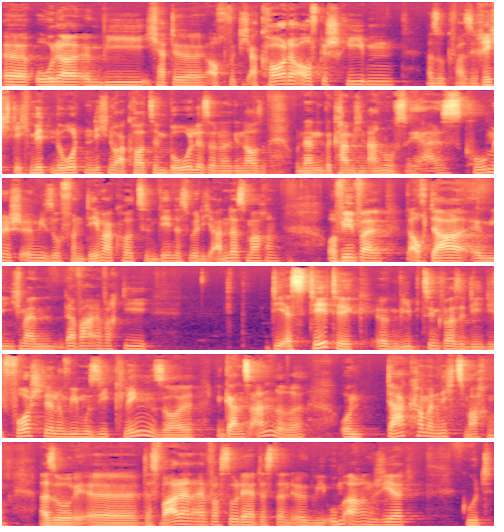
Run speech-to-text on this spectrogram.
Äh, oder irgendwie, ich hatte auch wirklich Akkorde aufgeschrieben, also quasi richtig mit Noten, nicht nur Akkordsymbole, sondern genauso. Und dann bekam ich einen Anruf, so, ja, das ist komisch, irgendwie so von dem Akkord zu dem, das würde ich anders machen. Auf jeden Fall auch da irgendwie, ich meine, da war einfach die, die Ästhetik irgendwie, beziehungsweise die, die Vorstellung, wie Musik klingen soll, eine ganz andere. Und da kann man nichts machen. Also äh, das war dann einfach so, der hat das dann irgendwie umarrangiert. Gut,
